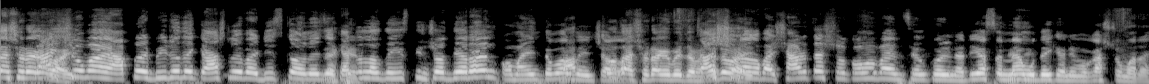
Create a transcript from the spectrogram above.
400 টাকা ভাই? চারশো ভাই আপনার ভিডিও দেখে আসলে ভাই ডিসকাউন্ট এই যে ক্যাটালগ দেখে স্ক্রিনশট দিয়ে রাখেন কমাই নিতে পারবেন ইনশাআল্লাহ 400 টাকা পেয়ে যাবেন তাই তো চারশো ভাই? টাকা ভাই সাড়ে চারশো কমা ভাই সেল করি না ঠিক আছে? মেমো দেখে নিবো কাস্টমারে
